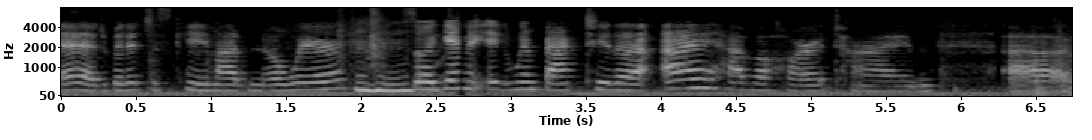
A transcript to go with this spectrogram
edge, but it just came out of nowhere. So again, it went back to the I have a hard time. Uh,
